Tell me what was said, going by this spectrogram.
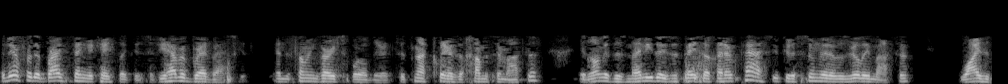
But therefore, the bright saying a case like this: if you have a bread basket and there's something very spoiled there, it's, it's not clear as a chametz or matzah. As long as there's many days of Pesach that have passed, you could assume that it was really matzah. Why is it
